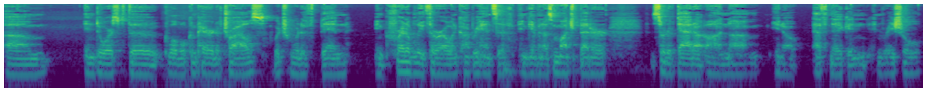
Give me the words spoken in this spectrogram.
um, endorsed the global comparative trials, which would have been incredibly thorough and comprehensive, and given us much better sort of data on um, you know ethnic and, and racial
